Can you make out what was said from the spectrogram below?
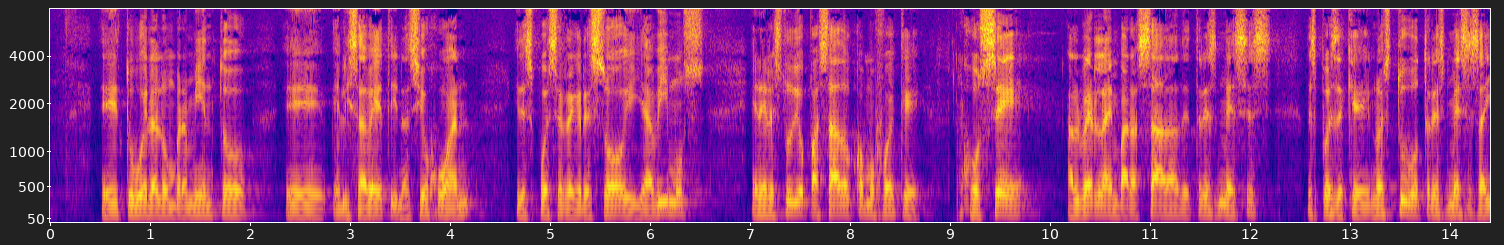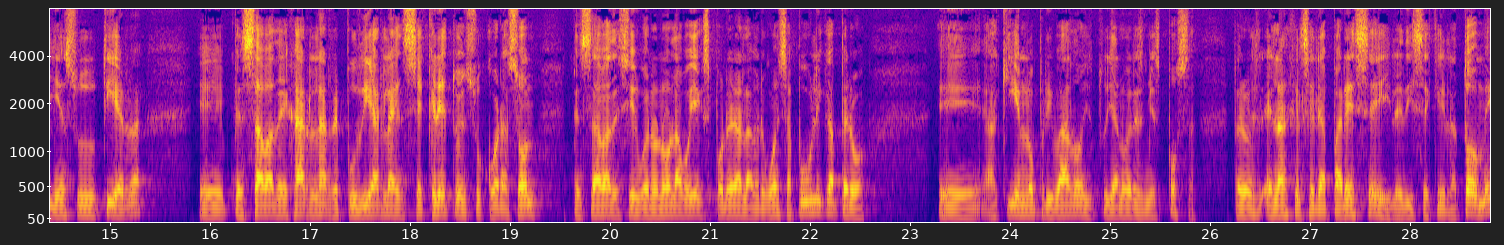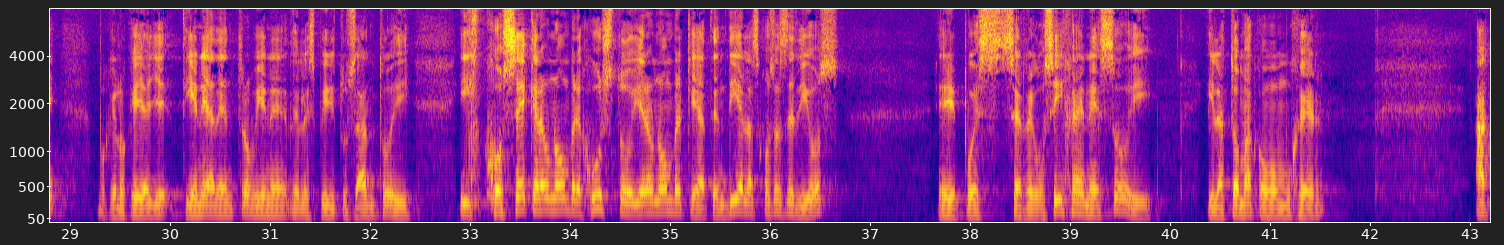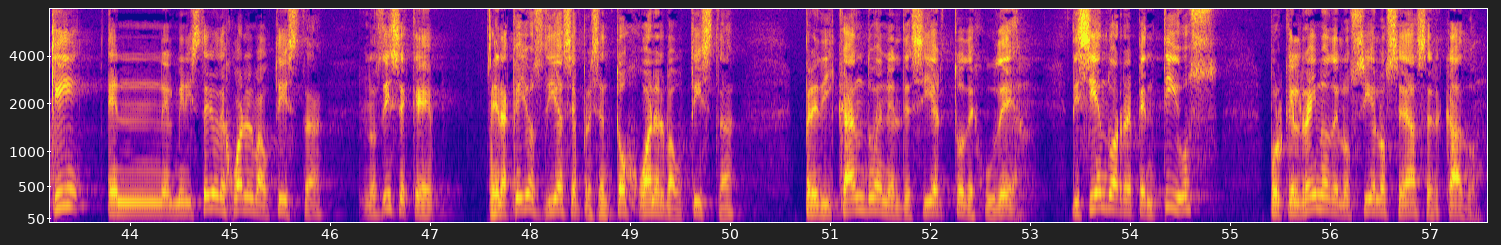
eh, tuvo el alumbramiento eh, Elizabeth y nació Juan, y después se regresó y ya vimos en el estudio pasado cómo fue que José, al verla embarazada de tres meses, después de que no estuvo tres meses ahí en su tierra, eh, pensaba dejarla, repudiarla en secreto en su corazón, pensaba decir, bueno, no la voy a exponer a la vergüenza pública, pero eh, aquí en lo privado tú ya no eres mi esposa. Pero el ángel se le aparece y le dice que la tome, porque lo que ella tiene adentro viene del Espíritu Santo y, José, que era un hombre justo y era un hombre que atendía las cosas de Dios, eh, pues se regocija en eso y, y la toma como mujer. Aquí, en el ministerio de Juan el Bautista, nos dice que en aquellos días se presentó Juan el Bautista predicando en el desierto de Judea, diciendo arrepentíos porque el reino de los cielos se ha acercado.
